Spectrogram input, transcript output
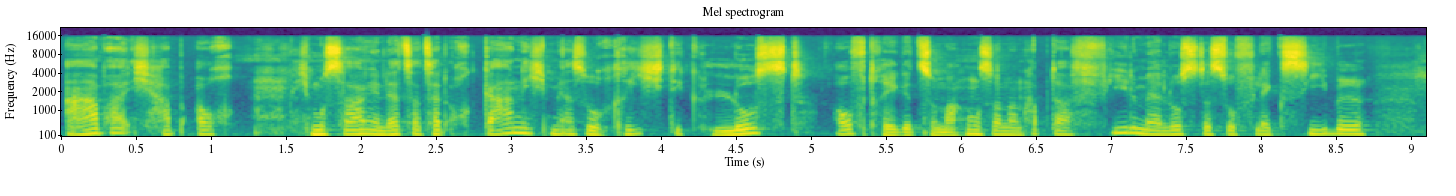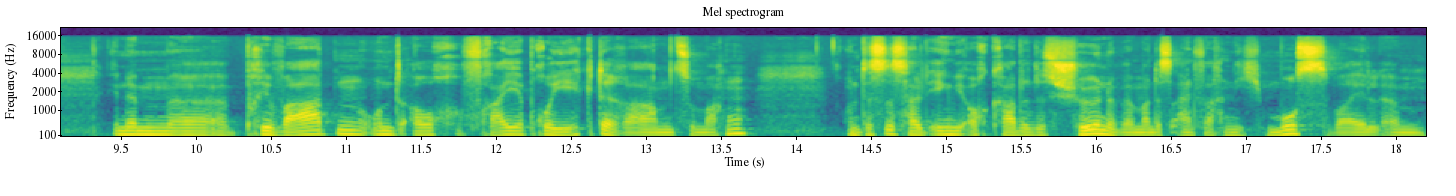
Aber ich habe auch, ich muss sagen, in letzter Zeit auch gar nicht mehr so richtig Lust, Aufträge zu machen, sondern habe da viel mehr Lust, das so flexibel in einem äh, privaten und auch freie Projekte-Rahmen zu machen. Und das ist halt irgendwie auch gerade das Schöne, wenn man das einfach nicht muss, weil ähm,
